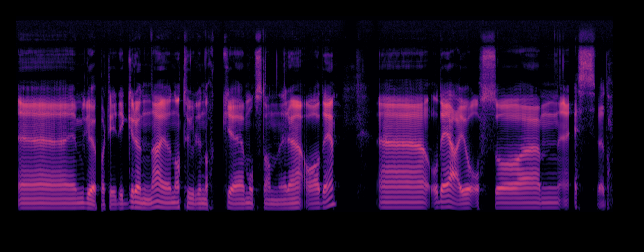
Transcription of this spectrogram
Eh, Miljøpartiet De Grønne er jo naturlig nok eh, motstandere av det. Eh, og det er jo også eh, SV, da.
